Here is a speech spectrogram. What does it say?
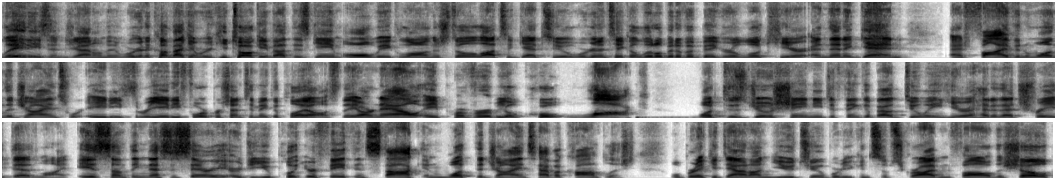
Ladies and gentlemen, we're going to come back and we're keep talking about this game all week long. There's still a lot to get to. We're going to take a little bit of a bigger look here. And then again, at five and one, the Giants were 83, 84% to make the playoffs. They are now a proverbial quote lock what does Joe Schoen need to think about doing here ahead of that trade deadline? Is something necessary, or do you put your faith in stock in what the Giants have accomplished? We'll break it down on YouTube where you can subscribe and follow the show.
